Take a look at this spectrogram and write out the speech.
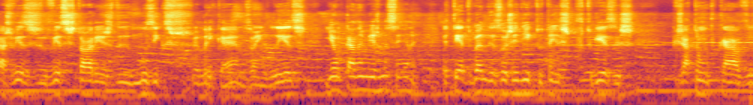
às vezes vês histórias de músicos americanos ou ingleses e é um bocado a mesma cena. Até de bandas hoje em dia que tu tens portuguesas que já estão um bocado.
